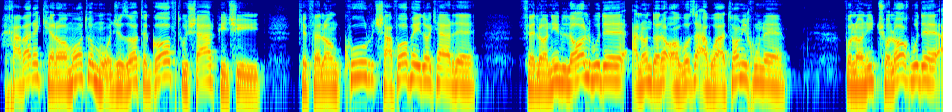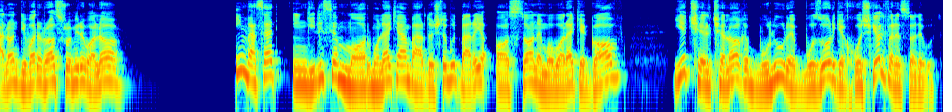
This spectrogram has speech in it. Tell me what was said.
خبر کرامات و معجزات گاو تو شهر پیچید که فلان کور شفا پیدا کرده فلانی لال بوده الان داره آواز ابو عطا می‌خونه. فلانی چلاق بوده الان دیوار راست رو میره بالا. این وسط انگلیس مارمولک هم برداشته بود برای آستان مبارک گاو یه چلچلاق بلور بزرگ خوشگل فرستاده بود.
